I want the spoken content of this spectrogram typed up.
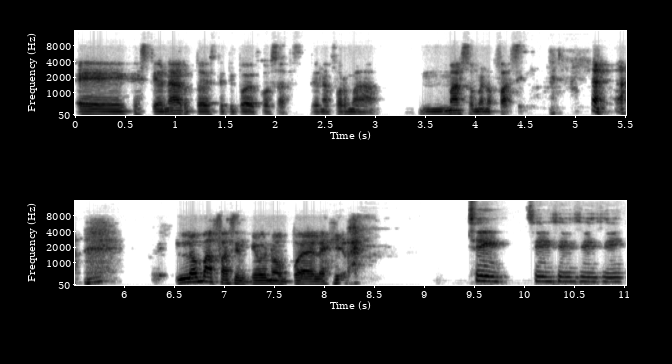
eh, gestionar todo este tipo de cosas de una forma más o menos fácil. Lo más fácil que uno pueda elegir. Sí, Sí, sí, sí, sí.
